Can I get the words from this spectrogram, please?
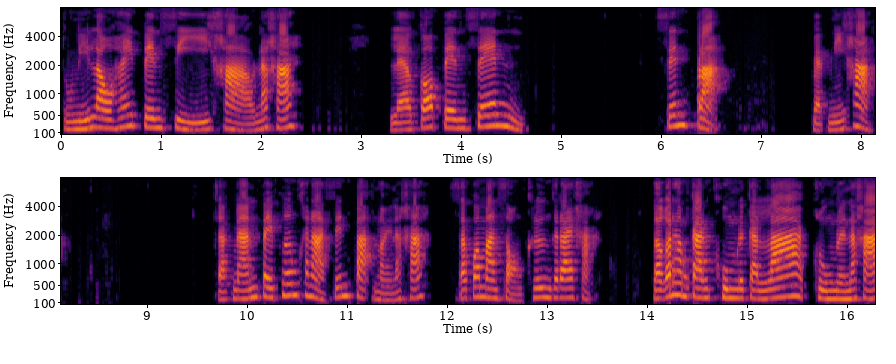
ตรงนี้เราให้เป็นสีขาวนะคะ แล้วก็เป็นเส้น เส้นประแบบนี้ค่ะ จากนั้นไปเพิ่มขนาดเส้นประหน่อยนะคะ สักประมาณสองครึ่งก็ได้ค่ะ เราก็ทำการคลุมโดยการลากคลุมเลยนะคะ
